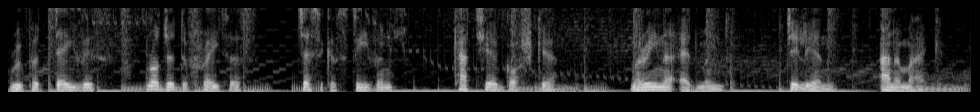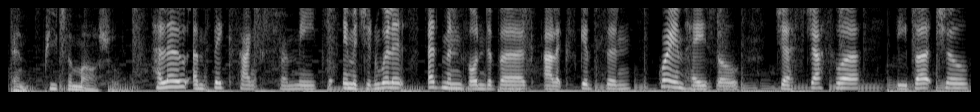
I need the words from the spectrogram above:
Rupert Davis, Roger De Freitas, Jessica Stevens, Katja Goschke, Marina Edmund, Gillian, Anna Mack, and Peter Marshall. Hello and big thanks from me to Imogen Willits, Edmund Vonderberg, Alex Gibson, Graham Hazel, Jess Jathwa, Lee Birchall,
